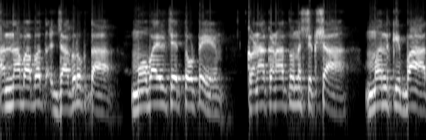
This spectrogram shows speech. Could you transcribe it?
अन्नाबाबत जागरूकता मोबाईलचे तोटे कणाकणातून शिक्षा मन की बात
